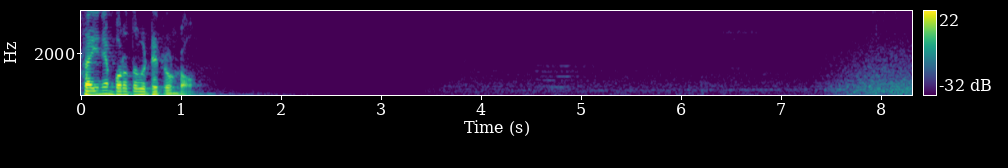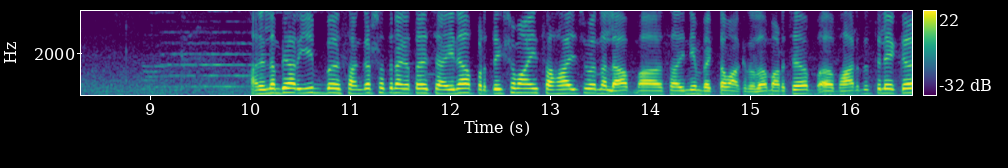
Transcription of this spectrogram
സൈന്യം പുറത്തുവിട്ടിട്ടുണ്ടോ? അനിൽ നമ്പ്യാർ ഈ സംഘർഷത്തിനകത്ത് ചൈന പ്രത്യക്ഷമായി സഹായിച്ചു എന്നല്ല സൈന്യം വ്യക്തമാക്കുന്നത്. മറിച്ച് ഭാരതത്തിലേക്ക്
